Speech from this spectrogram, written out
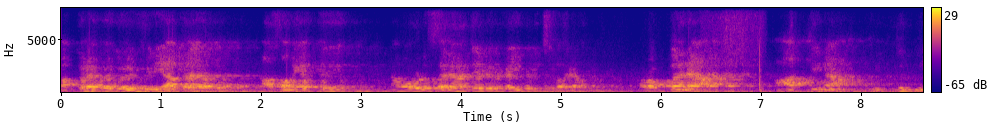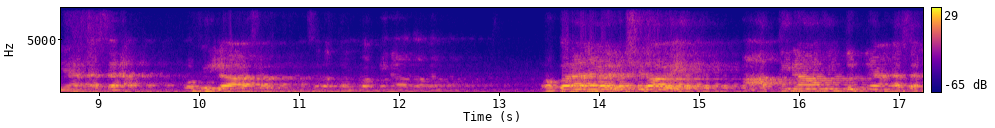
മക്കളെയൊക്കെ ഗൾഫിന് യാത്രയാക്കുമ്പോൾ ആ സമയത്ത് നമ്മളോട് സലാം ചെയ്ത് ഒരു കൈ പിടിച്ച് പറയണം. റബ്ബന ആത്തിന ഫിദ്ദുന്യ ഹസന വഫിൽ ആഖിറതി ഹസനതൻ വഖിന അദാബന്നാർ റബ്ബനാ ഞങ്ങളുടെ രക്ഷിതാവേ ആത്തിന ഫിദ്ദുന്യ ഹസന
